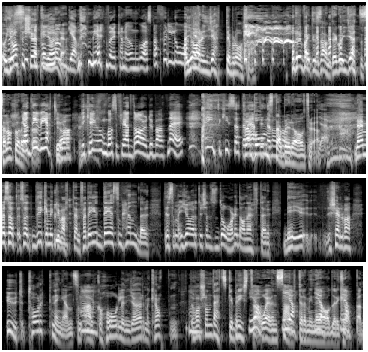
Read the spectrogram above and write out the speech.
Och jag försöker sitta på göra det. muggen mer än vad du kan umgås. Bara förlåt. Jag har en jätteblåsa. Det är faktiskt sant, jag går jättesällan på Ja, toaletten. det vet ju Ja. jag. Vi kan ju umgås i flera dagar och du bara, nej, det är inte kissat eller på ätit eller onsdag blir det av, tror jag. Jävlar. Nej, men så att, så att dricka mycket vatten, för det är ju det som händer. Det som gör att du känns dålig dagen efter, det är ju själva uttorkningen som Mm. alkoholen gör med kroppen. Du har sån vätskebrist? Ja. och även salter Ja. och mineraler Ja. i kroppen.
